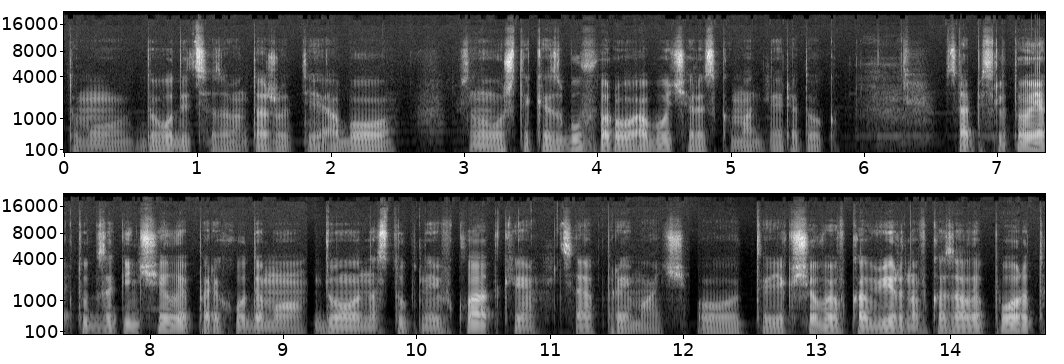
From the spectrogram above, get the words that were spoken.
тому доводиться завантажувати або знову ж таки з буферу, або через командний рядок. Все, після того, як тут закінчили, переходимо до наступної вкладки. Це приймач. От, якщо ви вірно вказали порт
